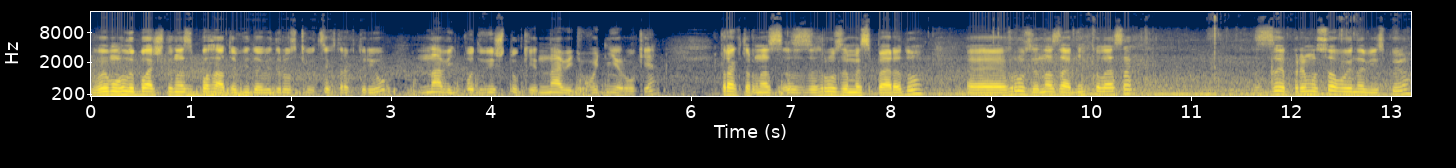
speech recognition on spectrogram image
Ви могли бачити у нас багато відеовідрузків цих тракторів, навіть по дві штуки, навіть в одні руки. Трактор у нас з грузами спереду, е, грузи на задніх колесах, з примусовою навіскою.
